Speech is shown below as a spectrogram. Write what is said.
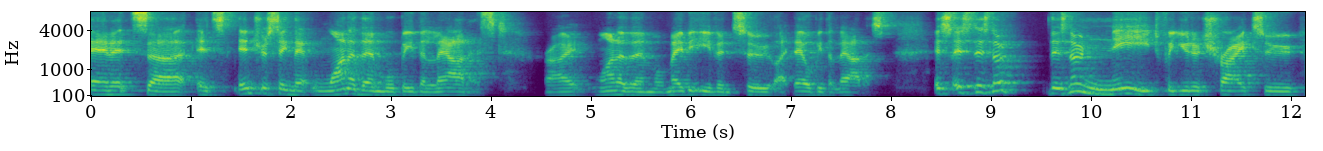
and it's uh, it's interesting that one of them will be the loudest, right? One of them, or maybe even two, like they'll be the loudest. It's, it's there's no there's no need for you to try to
